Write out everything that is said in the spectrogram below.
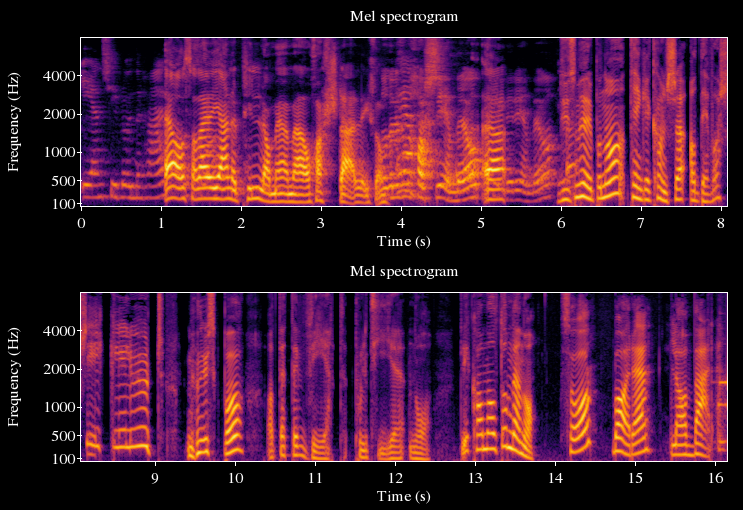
én kilo under her. Ja, og så hadde jeg gjerne piller med meg og hasj der, liksom. det liksom hasj i Ja. piller i en Du som hører på nå, tenker kanskje at det var skikkelig lurt. Men husk på at dette vet politiet nå. De kan alt om det nå. Så bare la være.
